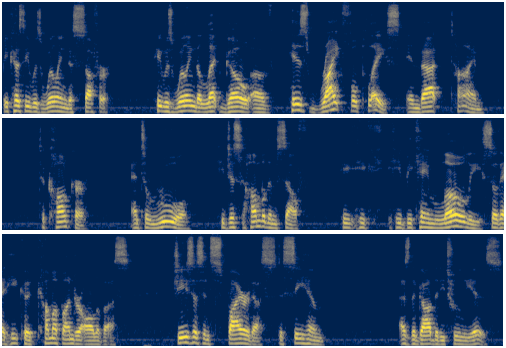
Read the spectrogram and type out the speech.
because he was willing to suffer. He was willing to let go of his rightful place in that time to conquer and to rule. He just humbled himself. He, he, he became lowly so that he could come up under all of us. Jesus inspired us to see him as the God that he truly is.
